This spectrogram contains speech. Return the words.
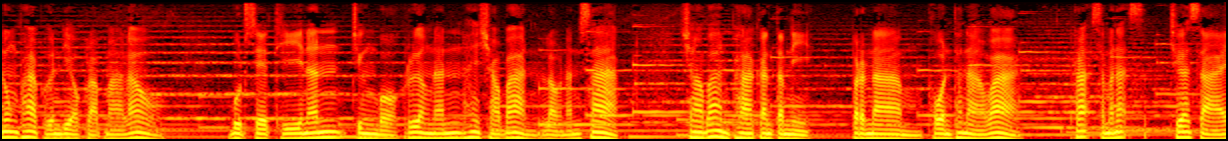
นุ่งผ้าผืนเดียวกลับมาเล่า บุตรเศรษฐีนั้นจึงบอกเรื่องนั้นให้ชาวบ้านเหล่านั้นทราบ ชาวบ้านพากันตำหนิ ประนามโพลธนาว่า พระสมณะเชื้อสาย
